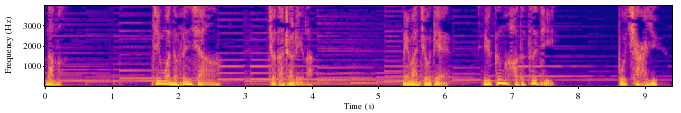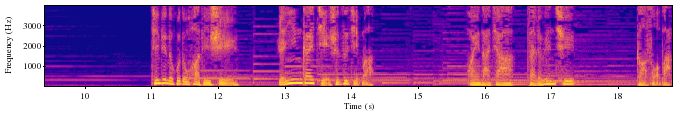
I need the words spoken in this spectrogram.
那么，今晚的分享就到这里了。每晚九点，与更好的自己不期而遇。今天的互动话题是：人应该解释自己吗？欢迎大家在留言区告诉我吧。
